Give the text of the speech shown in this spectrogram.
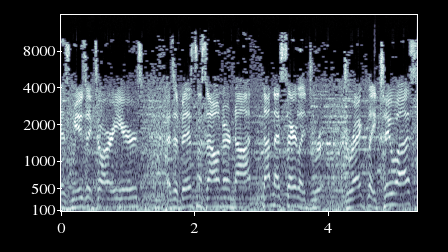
is music to our ears. As a business owner, not not necessarily dr- directly to us,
